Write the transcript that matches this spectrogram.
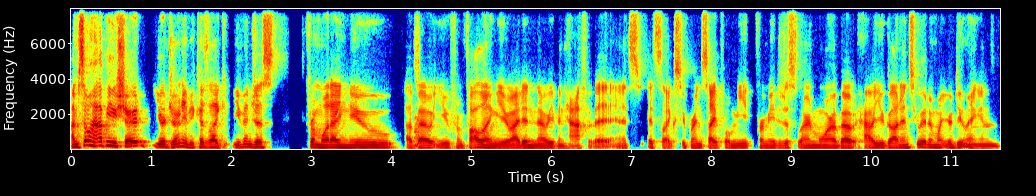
I'm so happy you shared your journey because, like, even just from what I knew about you from following you, I didn't know even half of it, and it's it's like super insightful me for me to just learn more about how you got into it and what you're doing. And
